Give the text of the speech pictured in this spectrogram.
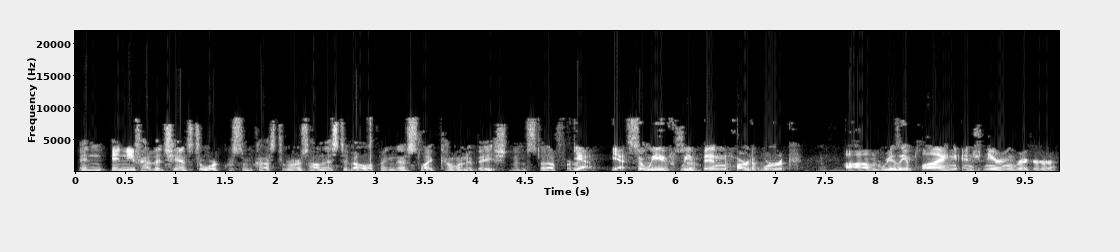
And, and you've had the chance to work with some customers on this, developing this, like co-innovation and stuff? Or? Yeah, yeah. So we've we've been hard at work, um, really applying engineering rigor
